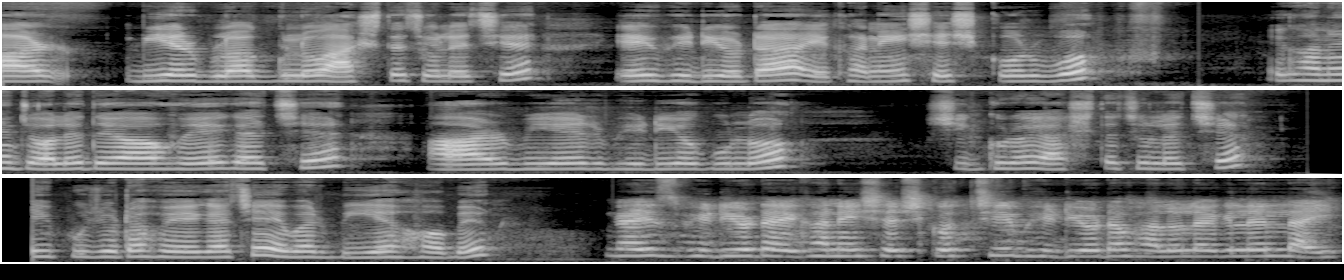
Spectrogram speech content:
আর বিয়ের ব্লগগুলো আসতে চলেছে। এই ভিডিওটা এখানেই শেষ করব। এখানে জলে দেওয়া হয়ে গেছে আর বিয়ের ভিডিওগুলো শীঘ্রই আসতে চলেছে। এই পুজোটা হয়ে গেছে, এবার বিয়ে হবে। গাইজ ভিডিওটা এখানেই শেষ করছি। ভিডিওটা ভালো লাগলে লাইক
